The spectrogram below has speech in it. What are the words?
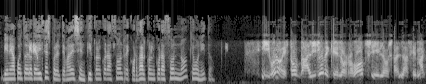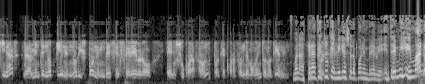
viene a cuento de lo que dices por el tema de sentir con el corazón, recordar con el corazón, ¿no? Qué bonito. Y bueno, esto va al hilo de que los robots y los, las máquinas realmente no tienen, no disponen de ese cerebro en su corazón, porque corazón de momento no tienen. Bueno, espérate Pues- tú que Emilio se lo pone en breve. Entre Emilio y Manu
